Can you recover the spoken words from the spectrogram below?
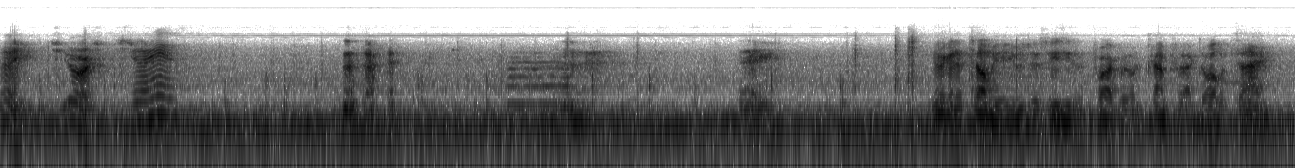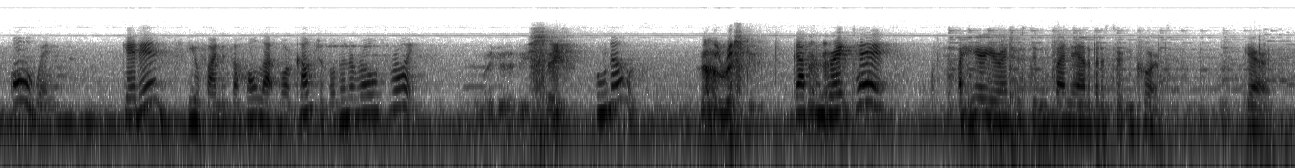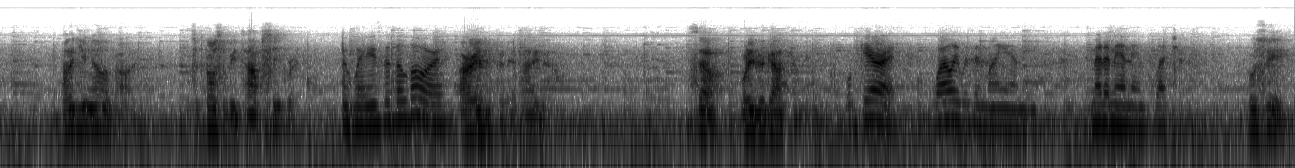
Hey, it's yours. Sure is. hey, you're going to tell me you use this easy to Parkville compact all the time. Always. Get in. You'll find it's a whole lot more comfortable than a Rolls Royce. Am I going to be safe? Who knows? I'll risk it. Got some great taste. I hear you're interested in finding out about a certain corpse. Garrett. How did you know about it? It's supposed to be top secret. The ways of the Lord. Are infinite, I know. So, what have you got for me? Well, Garrett, while he was in Miami, met a man named Fletcher. Who's he?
